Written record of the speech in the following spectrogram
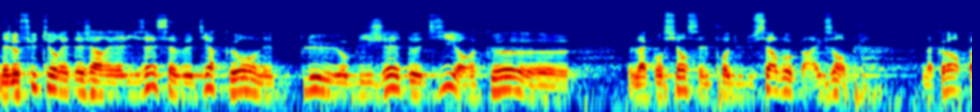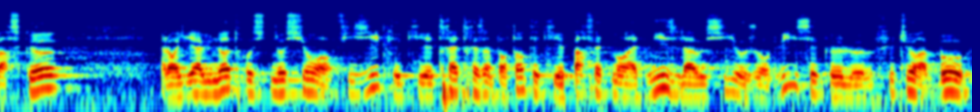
Mais le futur est déjà réalisé, ça veut dire qu'on n'est plus obligé de dire que euh, la conscience est le produit du cerveau, par exemple. D'accord? Parce que alors il y a une autre notion en physique qui est très très importante et qui est parfaitement admise là aussi aujourd'hui, c'est que le futur a beau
